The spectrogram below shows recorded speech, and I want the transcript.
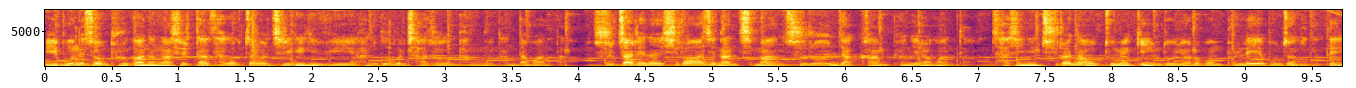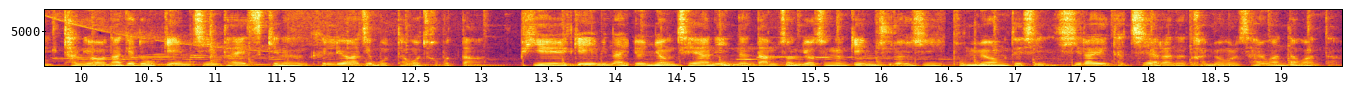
일본에선 불가능한 실탄 사격장을 즐기기 위해 한국을 자주 방문한다고 한다. 술자리는 싫어하진 않지만 술은 약한 편이라고 한다. 자신이 출연한 오토메 게임도 여러 번 플레이해본 적이 있는데 당연하게도 게임치인 다이스케는 클리어하지 못하고 접었다. BL 게임이나 연령 제한이 있는 남성 여성용 게임 출연 시 본명 대신 시라이 타치야라는 가명을 사용한다고 한다.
